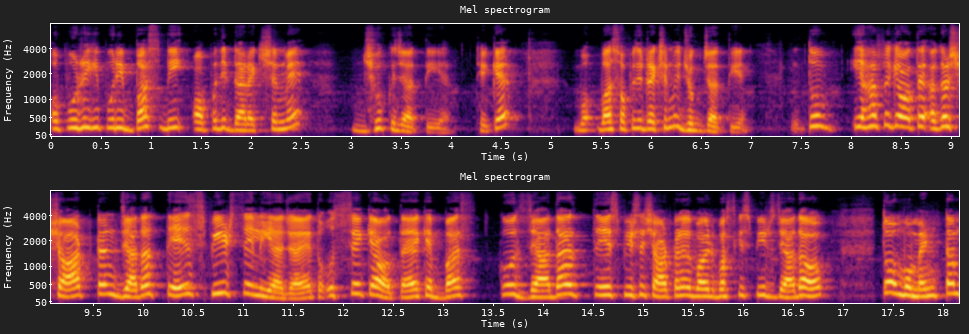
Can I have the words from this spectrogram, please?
और पूरी की पूरी बस भी ऑपोजिट डायरेक्शन में झुक जाती है, ठीक है? बस ऑपोजिट डायरेक्शन में झुक जाती है। तो यहाँ पे क्या होता है, अगर शार्प टर्न ज़्यादा तेज़ स्पीड से लिया जाए तो उससे क्या होता है कि बस को ज़्यादा तेज़ स्पीड से शार्प टर्न बस की स्पीड ज़्यादा हो तो मोमेंटम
